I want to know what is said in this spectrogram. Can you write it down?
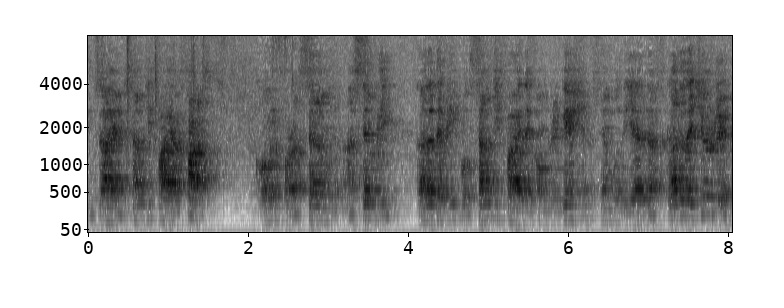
in Zion, sanctify a fast, call for a assembly, gather the people, sanctify the congregation, assemble the elders, gather the children,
